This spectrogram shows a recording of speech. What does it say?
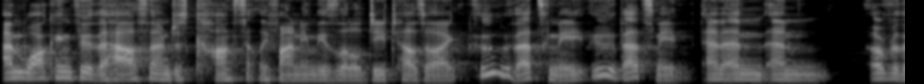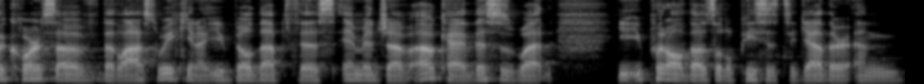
I'm walking through the house and I'm just constantly finding these little details. Are like, ooh, that's neat. Ooh, that's neat. And and and over the course of the last week, you know, you build up this image of okay, this is what you, you put all those little pieces together, and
